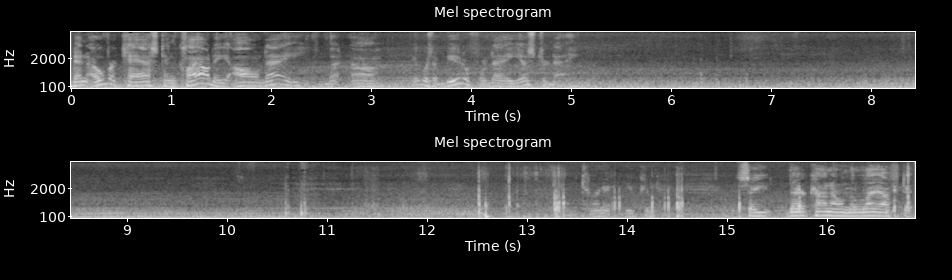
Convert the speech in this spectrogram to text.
been overcast and cloudy all day, but uh, it was a beautiful day yesterday. Turn it, you can see they're kind of on the left. At,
